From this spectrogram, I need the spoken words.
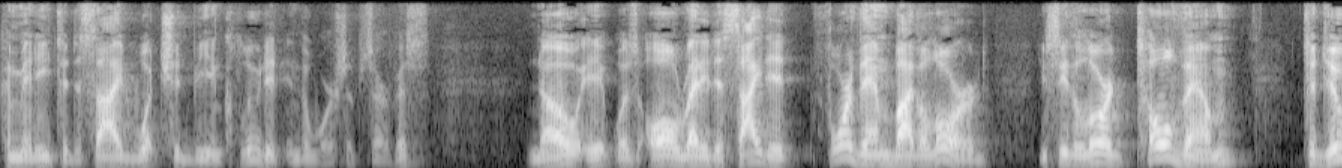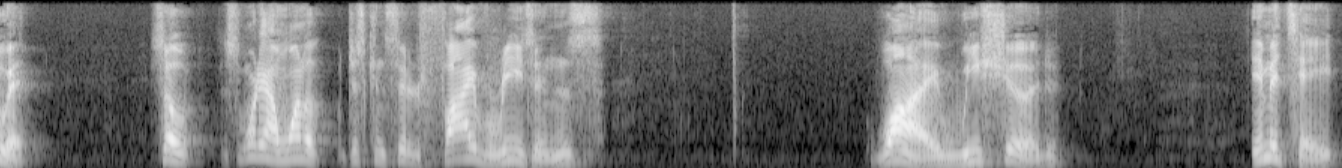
committee to decide what should be included in the worship service. No, it was already decided for them by the Lord. You see, the Lord told them to do it. So this morning I want to just consider five reasons why we should imitate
